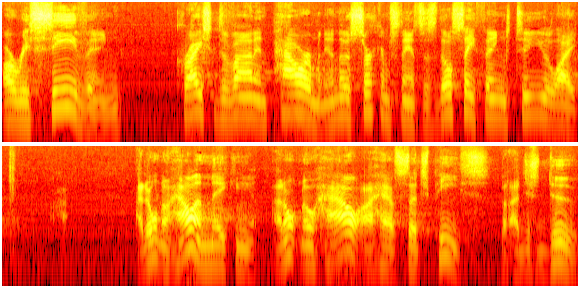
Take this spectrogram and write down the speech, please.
are receiving Christ's divine empowerment in those circumstances, they'll say things to you like, I don't know how I'm making it. I don't know how I have such peace, but I just do.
